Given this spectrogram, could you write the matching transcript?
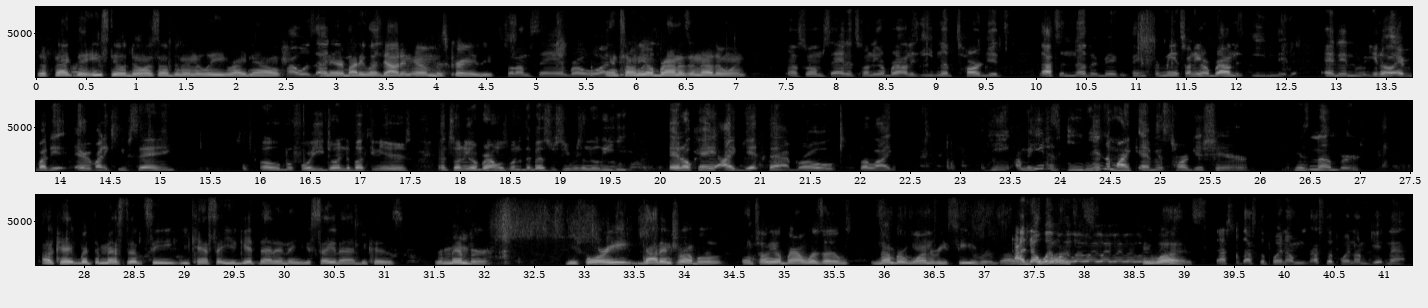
The fact that he's still doing something in the league right now, How was that? and everybody was like, doubting him, was crazy. That's what I'm saying, bro. Like, Antonio nobody- Brown is another one. That's what I'm saying. Antonio Brown is eating up targets. That's another big thing for me. Antonio Brown is eating it, and then you know everybody. Everybody keeps saying, "Oh, before you joined the Buccaneers, Antonio Brown was one of the best receivers in the league." And okay, I get that, bro. But like, he, I mean, he just eating into Mike Evans' target share, his numbers. Okay, but the messed up. See, you can't say you get that and then you say that because remember, before he got in trouble, Antonio Brown was a number one receiver, bro. I know. Wait, wait, wait, wait, wait, wait, wait. He was. That's that's the point. I'm. That's the point I'm getting at.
